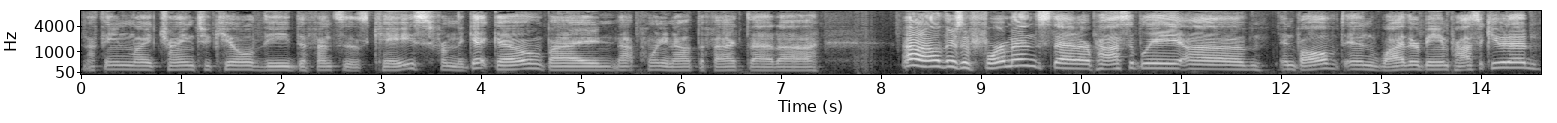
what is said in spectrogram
Nothing like trying to kill the defense's case from the get go by not pointing out the fact that, uh, I don't know, there's informants that are possibly uh, involved in why they're being prosecuted.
